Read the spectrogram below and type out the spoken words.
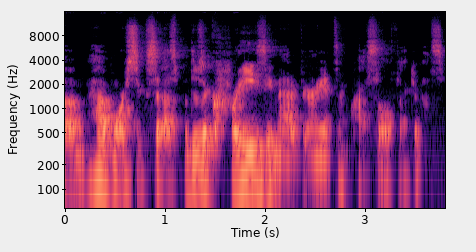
um, have more success. But there's a crazy amount of variance in cross sell effectiveness.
